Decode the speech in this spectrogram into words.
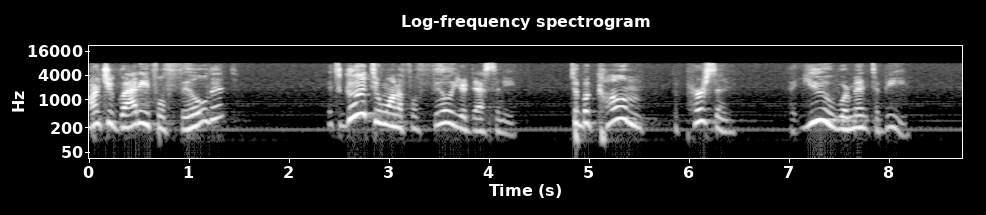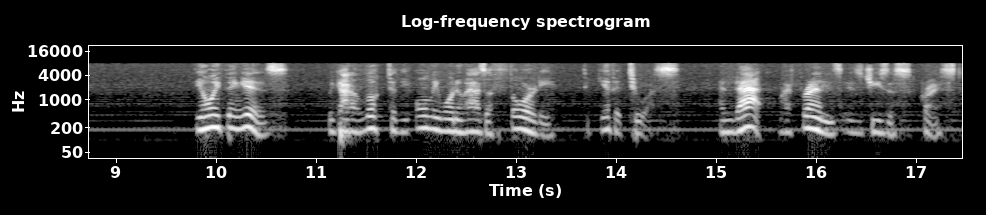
Aren't you glad he fulfilled it? It's good to want to fulfill your destiny, to become the person that you were meant to be. The only thing is, we got to look to the only one who has authority to give it to us. And that, my friends, is Jesus Christ.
